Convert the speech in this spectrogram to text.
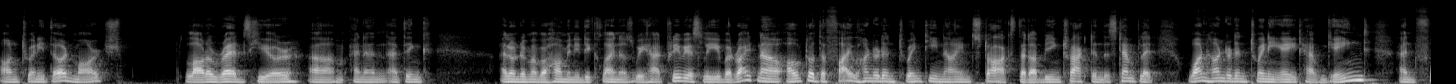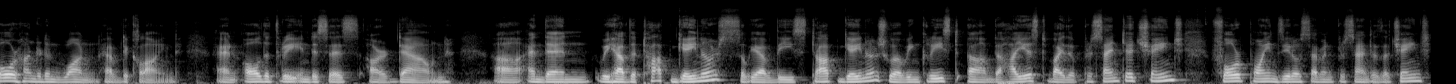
on 23rd March, a lot of reds here. Um, and then I think I don't remember how many decliners we had previously, but right now, out of the 529 stocks that are being tracked in this template, 128 have gained and 401 have declined. And all the three indices are down. Uh, and then we have the top gainers. So we have these top gainers who have increased um, the highest by the percentage change. 4.07% is a change,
